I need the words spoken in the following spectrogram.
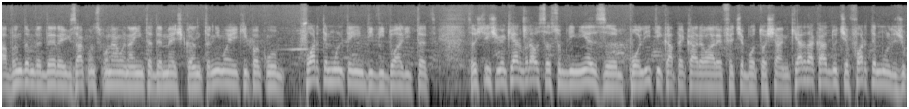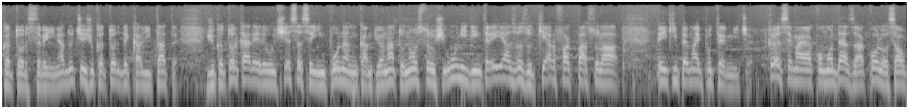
având în vedere exact cum spuneam înainte de meci că întâlnim o echipă cu foarte multe individualități. Să știți, eu chiar vreau să subliniez uh, politica pe care o are FC Botoșani, chiar dacă aduce foarte mulți jucători străini, aduce jucători de calitate, jucători care reușesc să se impună în campionatul nostru și unii dintre ei ați văzut văzut, chiar fac pasul la echipe mai puternice. Că se mai acomodează acolo sau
